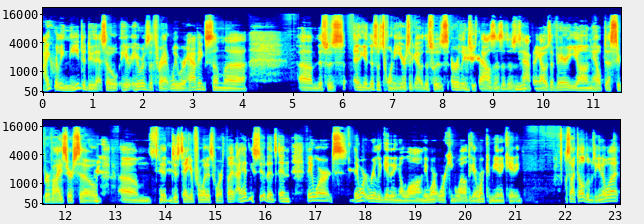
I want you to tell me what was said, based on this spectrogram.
i really need to do that. So here here was the threat. We were having some uh um, this was, and again, this was 20 years ago. This was early 2000s that this was mm-hmm. happening. I was a very young help desk supervisor. So um, it, just take it for what it's worth. But I had these students and they weren't, they weren't really getting along. They weren't working well together, weren't communicating. So I told them, so you know what?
